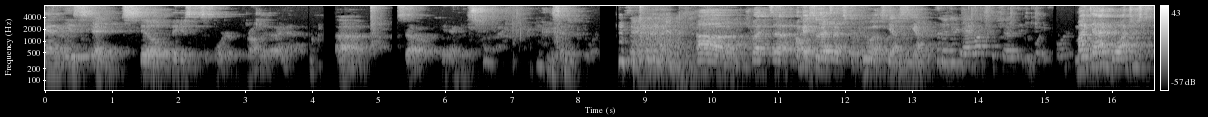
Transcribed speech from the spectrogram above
and is and still the biggest supporter, probably, that I have. Uh, so, yeah, he's, uh, but uh, okay, so that's that story. Who else? Yes, yeah. So does your dad watch the shows that you voice for? My dad watches,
